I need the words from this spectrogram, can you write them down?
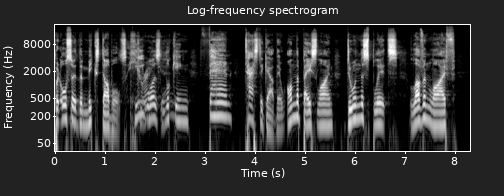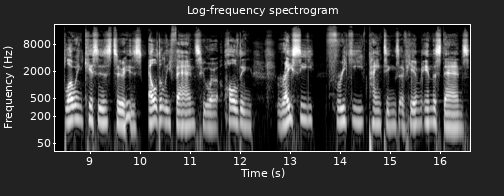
but also the mixed doubles. He was looking fantastic out there on the baseline, doing the splits, loving life, blowing kisses to his elderly fans who were holding racy, freaky paintings of him in the stands.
